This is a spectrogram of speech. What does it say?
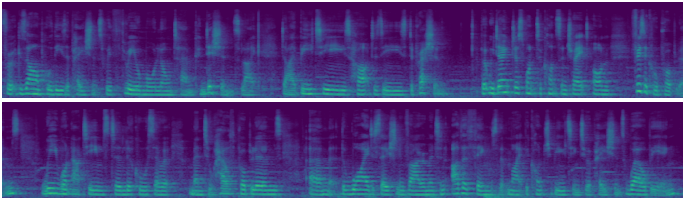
for example these are patients with three or more long-term conditions like diabetes, heart disease, depression. But we don't just want to concentrate on physical problems, we want our teams to look also at mental health problems, um, the wider social environment and other things that might be contributing to a patient's well-being.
